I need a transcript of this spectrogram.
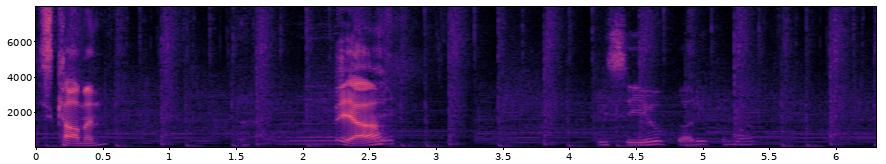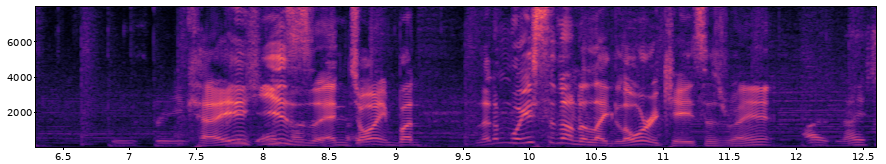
he's coming. Yeah. We see you, buddy. Come on. Two, three. Okay, he's enjoying, but let him waste it on the like lower cases, right? Nice.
